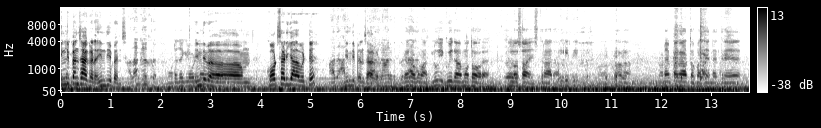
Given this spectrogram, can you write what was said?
இந்த பென்ஸ் ஆக்கட இந்தி பென்ஸ். அதான் கேட்குறேன் இந்தி கோட்ஸ் அடிக்கால விட்டு இந்தி பென்ஸ் ஆக்கட lui guida motore, lo sai, strada. Non è pagato patente 3 3500.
